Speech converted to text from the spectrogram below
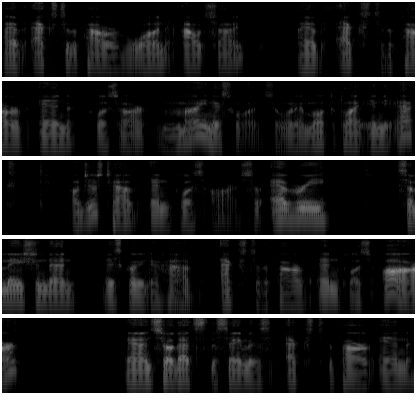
I have x to the power of 1 outside. I have x to the power of n plus r minus 1. So when I multiply in the x, I'll just have n plus r. So every summation then is going to have x to the power of n plus r. And so that's the same as x to the power of n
